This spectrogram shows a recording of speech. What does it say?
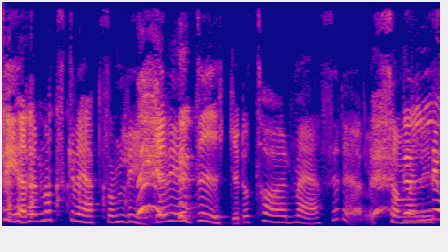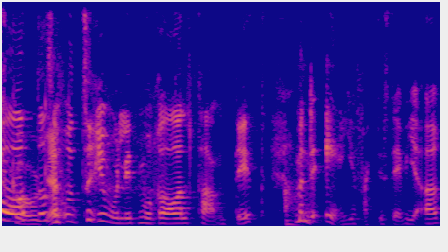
Ser en något skräp som ligger i ett dike då tar en med sig det liksom. Det låter så otroligt moraltantigt. Men det är ju faktiskt det vi gör.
